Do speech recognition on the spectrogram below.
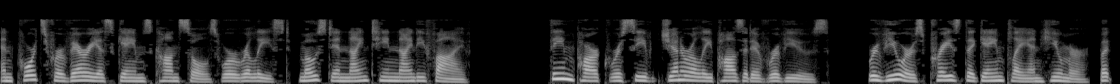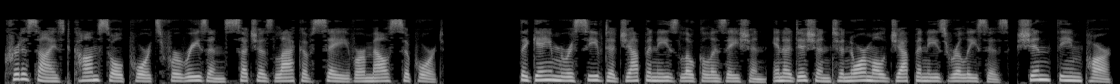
and ports for various games consoles were released, most in 1995. Theme Park received generally positive reviews. Reviewers praised the gameplay and humor, but criticized console ports for reasons such as lack of save or mouse support. The game received a Japanese localization in addition to normal Japanese releases, Shin Theme Park,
